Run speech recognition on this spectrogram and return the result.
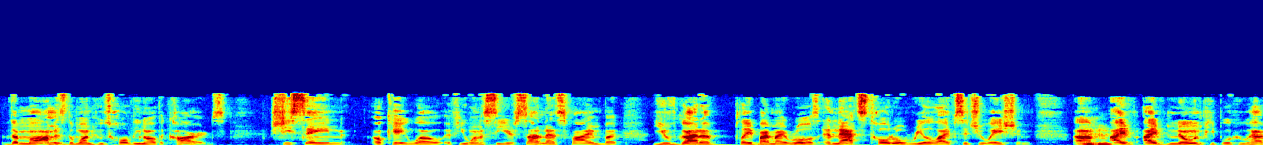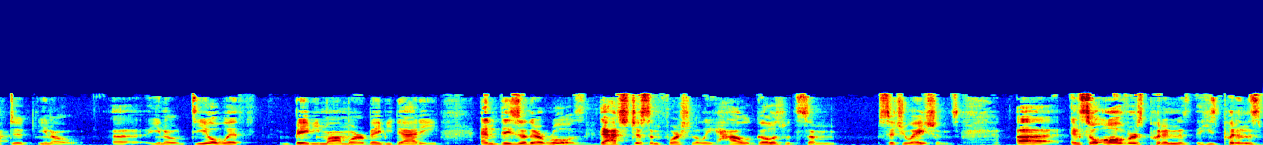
the mom is the one who's holding all the cards. She's saying, "Okay, well, if you want to see your son, that's fine, but you've got to play by my rules," and that's total real life situation. Um, I've I've known people who have to you know uh, you know deal with baby mom or baby daddy, and these are their rules. That's just unfortunately how it goes with some situations. Uh, and so Oliver's put in this, he's put in this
